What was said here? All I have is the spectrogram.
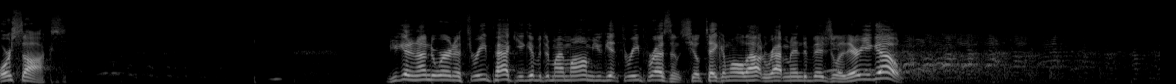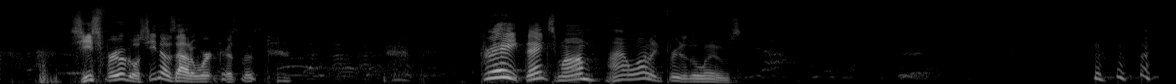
or socks. If you get an underwear in a three pack, you give it to my mom, you get three presents. She'll take them all out and wrap them individually. There you go. She's frugal. She knows how to work Christmas. Great, thanks, Mom. I wanted Fruit of the Looms.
